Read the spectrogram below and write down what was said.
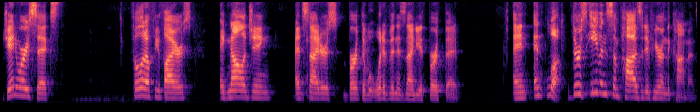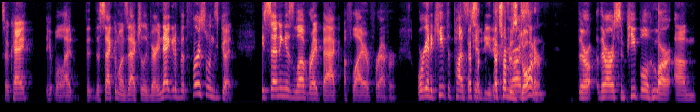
January 6th, Philadelphia Flyers acknowledging Ed Snider's birthday, what would have been his 90th birthday. And and look, there's even some positive here in the comments, okay? Well, I, the, the second one's actually very negative, but the first one's good. He's sending his love right back, a flyer forever. We're going to keep the positivity that's there. from his There are daughter. some- there, there are some people who are um,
